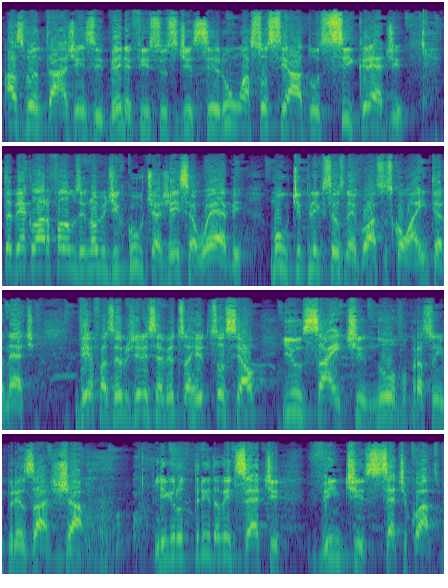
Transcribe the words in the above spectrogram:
as vantagens e benefícios de ser um associado Cicred. Também, é claro, falamos em nome de Cult Agência Web. Multiplique seus negócios com a internet. Venha fazer o gerenciamento da rede social e o site novo para sua empresa já. Ligue no 3027 274.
